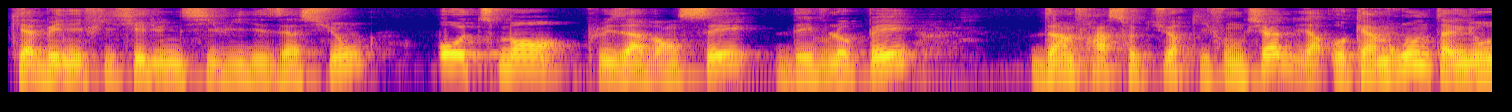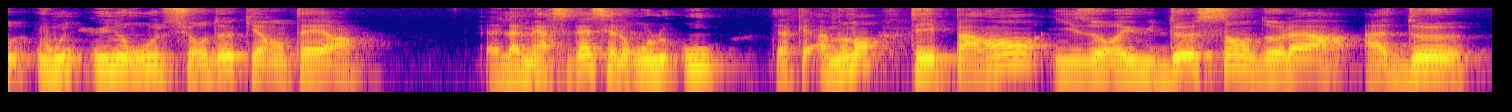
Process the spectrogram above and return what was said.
qui as bénéficié d'une civilisation hautement plus avancée, développée, d'infrastructures qui fonctionnent. Au Cameroun, tu as une, une route sur deux qui est en terre. La Mercedes, elle roule où? C'est-à-dire qu'à un moment, tes parents, ils auraient eu 200 dollars à deux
